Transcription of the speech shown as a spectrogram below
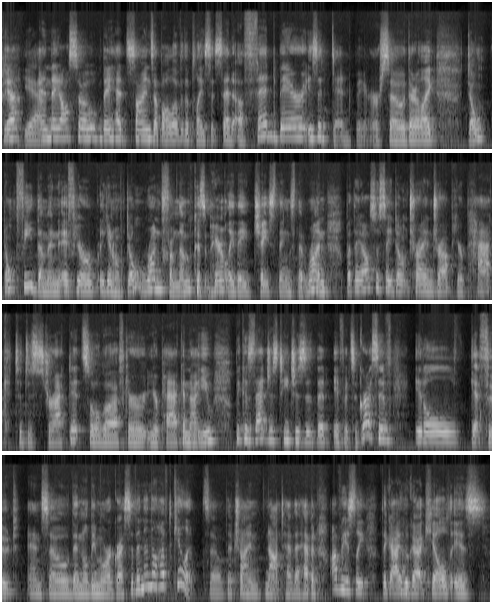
yeah, yeah. And they also they had signs up all over the place that said a fed bear is a dead bear. So they're like, don't don't feed them, and if you're you know don't run from them because apparently they chase things that run. But they also say don't try and drop your pack to distract it. So it'll go after your pack and not you because that just teaches it that if it's aggressive, it'll get food, and so then it'll be more aggressive, and then they'll have to kill it. So they're trying not to have that happen. Obviously, the guy who got killed is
